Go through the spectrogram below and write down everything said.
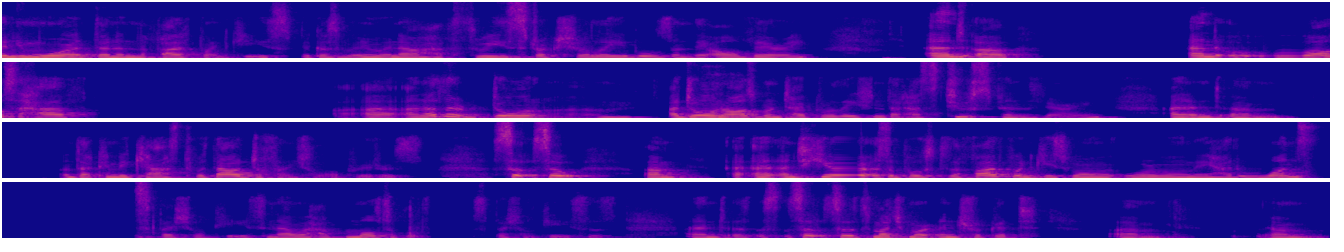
many more than in the five-point case because we now have three structure labels and they all vary. And and we also have another Dolan, um, a Dolan-Osborn type relation that has two spins varying and um, that can be cast without differential operators. So, so um, and, and, here, as opposed to the five point case where, we only had one special case, now we have multiple special cases. And uh, so, so it's much more intricate, um, um,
